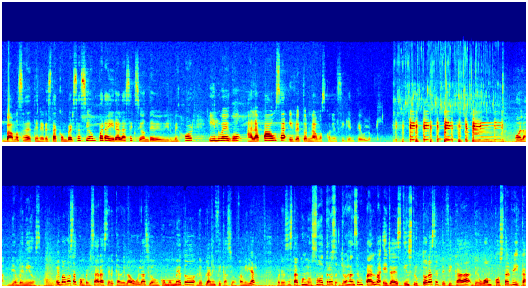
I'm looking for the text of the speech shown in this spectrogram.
Vamos a detener esta conversación para ir a la sección de Vivir Mejor y luego a la pausa y retornamos con el siguiente bloque. Hola, bienvenidos. Hoy vamos a conversar acerca de la ovulación como método de planificación familiar. Por eso está con nosotros Johansen Palma. Ella es instructora certificada de WOM Costa Rica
